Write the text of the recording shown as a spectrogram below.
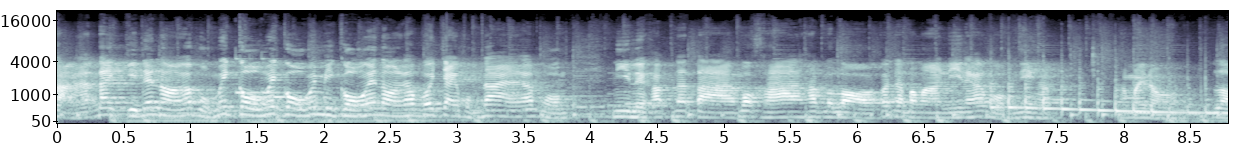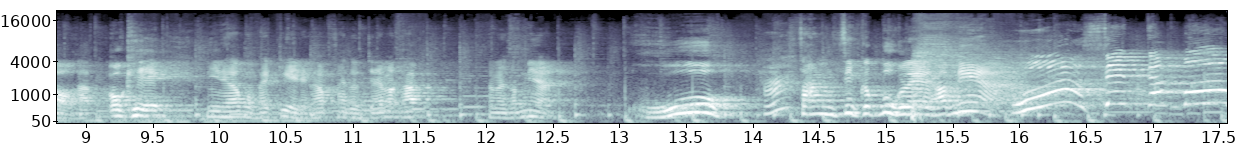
สั่งนั้นได้กินแน่นอนครับผม ไม่โกงไม่โกงไม่มีโกงแน่นอนครับ ไว้ใจผมได้นะครับผม นี่เลยครับหน้าตาพ่อค้าครับหล่อๆก็จะประมาณนี้นะครับผม นี่ครับทำไมหนอหล่อครับ โอเค นี่นะครับผมแพ็กเกจนะครับ ใครสนใจบ้างครับทำไมครับเนี่ยโหฮะ สั่งสิบกระปุกเลยครับเนี่ยโอ้สิบกระปุก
